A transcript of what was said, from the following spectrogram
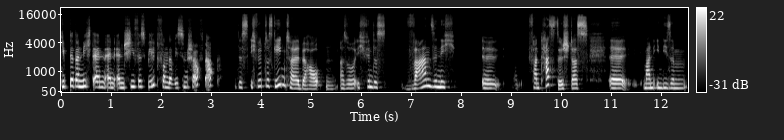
Gibt er dann nicht ein, ein, ein schiefes Bild von der Wissenschaft ab? Das, ich würde das Gegenteil behaupten. Also ich finde es wahnsinnig äh, fantastisch, dass äh, man in diesem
